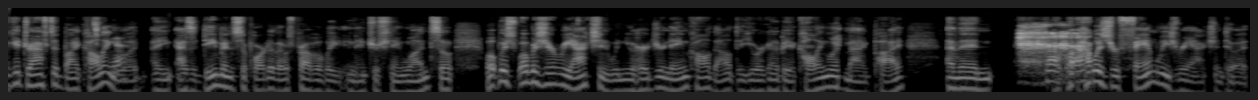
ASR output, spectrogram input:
get drafted by Collingwood. Yeah. I, as a demon supporter, that was probably an interesting one. So what was what was your reaction when you heard your name called out that you were going to be a Collingwood magpie? And then how, how was your family's reaction to it?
